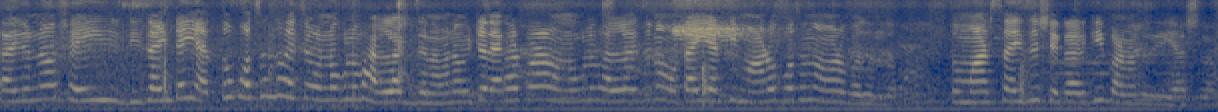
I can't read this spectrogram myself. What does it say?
তাই জন্য সেই ডিজাইনটাই এত পছন্দ হয়েছে অন্যগুলো ভালো লাগছে না। মানে ওইটা দেখার পর আর অন্যগুলো ভালো লাগছে না ওটাই আর কি মারও পছন্দ আমারও পছন্দ। তো মার সাইজে সেটা আর কি বানাতে দিয়ে আসলাম।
